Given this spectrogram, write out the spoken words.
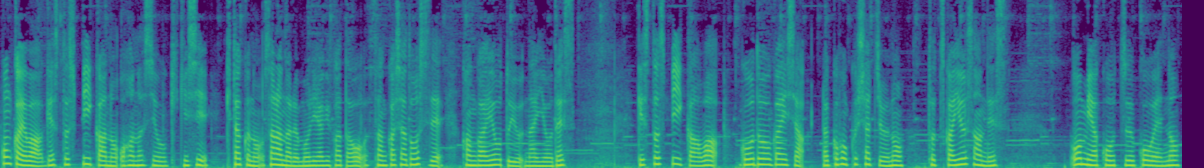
今回はゲストスピーカーのお話をお聞きし北区のさらなる盛り上げ方を参加者同士で考えようという内容です。ゲストスピーカーは合同会社洛北社中の戸塚優さんです。大宮交通公園の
